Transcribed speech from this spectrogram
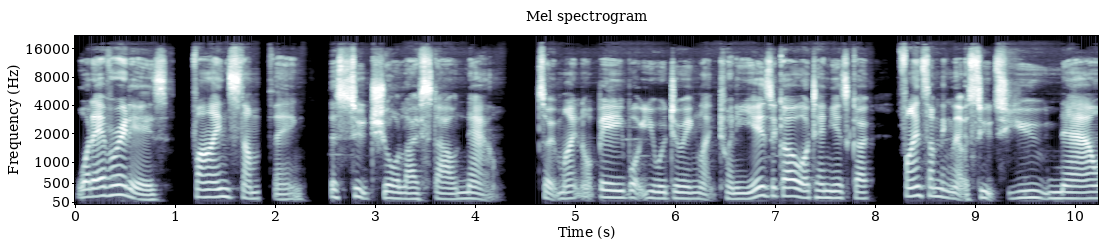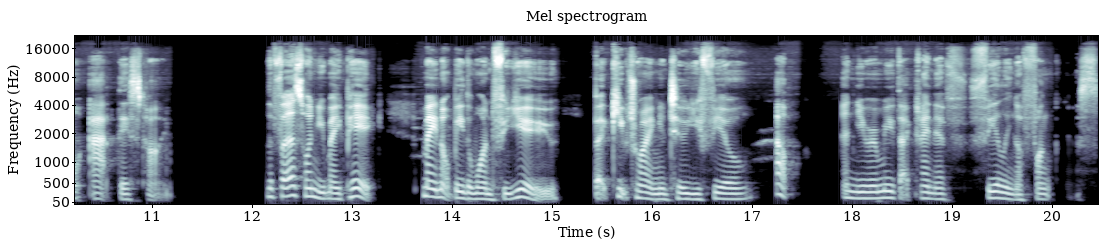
Whatever it is, find something that suits your lifestyle now. So it might not be what you were doing like 20 years ago or 10 years ago. Find something that suits you now at this time. The first one you may pick may not be the one for you, but keep trying until you feel up and you remove that kind of feeling of funkness.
